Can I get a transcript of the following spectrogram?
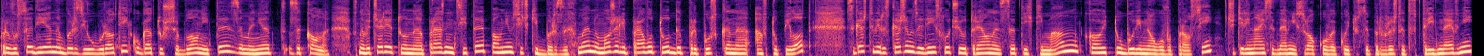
Правосъдие на бързи обороти, когато шаблоните заменят закона. В навечерието на празниците, помним всички бързахме, но може ли правото да препуска на автопилот? Сега ще ви разкажем за един случай от районен съд Ихтиман, който буди много въпроси. 14-дневни срокове, които се превръщат в 3-дневни,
